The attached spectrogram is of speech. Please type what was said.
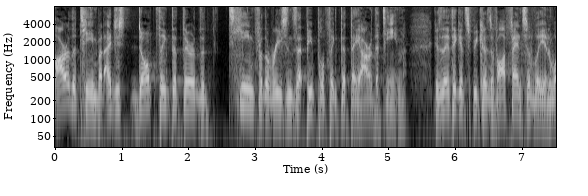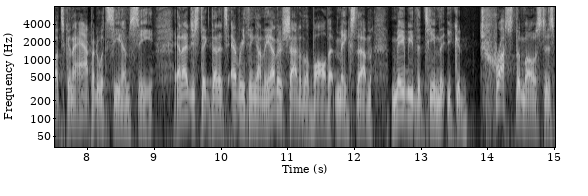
are the team, but I just don't think that they're the team for the reasons that people think that they are the team because they think it's because of offensively and what's going to happen with CMC. And I just think that it's everything on the other side of the ball that makes them maybe the team that you could trust the most is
